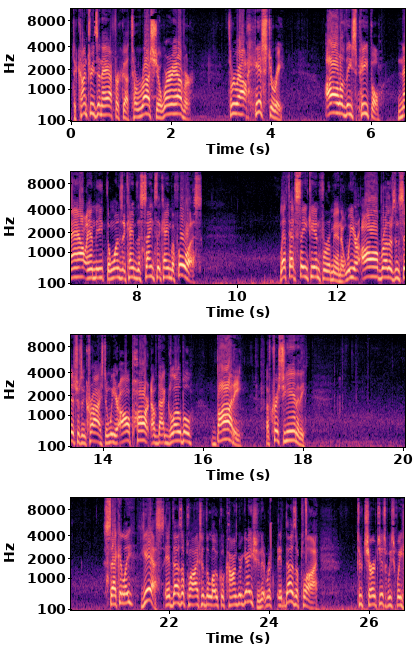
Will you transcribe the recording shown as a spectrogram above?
to countries in Africa to Russia, wherever, throughout history. All of these people, now and the ones that came, the saints that came before us. Let that sink in for a minute. We are all brothers and sisters in Christ, and we are all part of that global body of Christianity. Secondly, yes, it does apply to the local congregation. It, it does apply to churches. We, we,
